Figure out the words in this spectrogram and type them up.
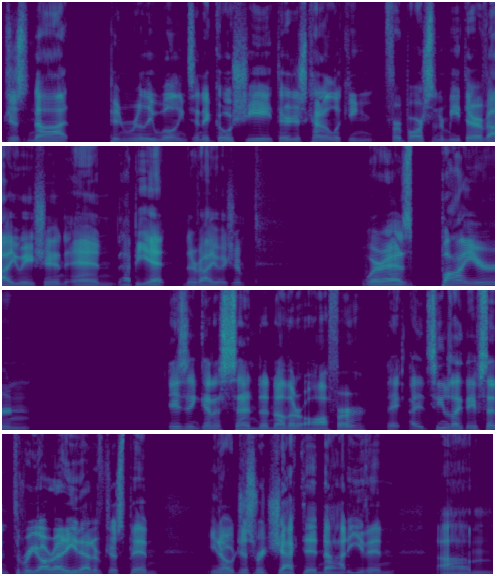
just not been really willing to negotiate. They're just kind of looking for Barca to meet their evaluation, and that be it, their evaluation. Whereas Bayern isn't going to send another offer. They it seems like they've sent three already that have just been, you know, just rejected, not even, um,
